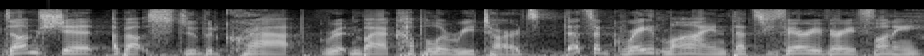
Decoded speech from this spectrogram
Dumb shit about stupid crap written by a couple of retards. That's a great line. That's very very funny.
